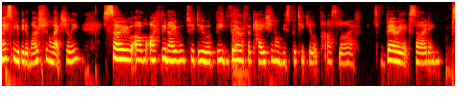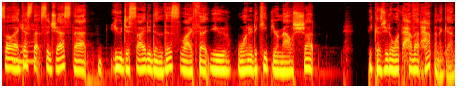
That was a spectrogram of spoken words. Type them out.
Makes me a bit emotional, actually. So um, I've been able to do a big verification on this particular past life. It's very exciting. So I yeah. guess that suggests that you decided in this life that you wanted to keep your mouth shut because you don't want to have that happen again.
